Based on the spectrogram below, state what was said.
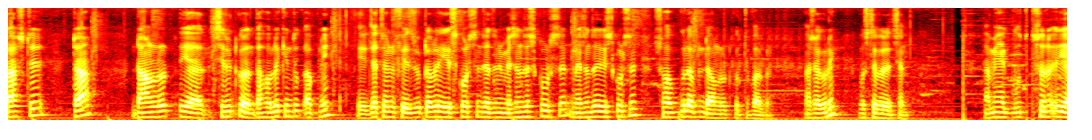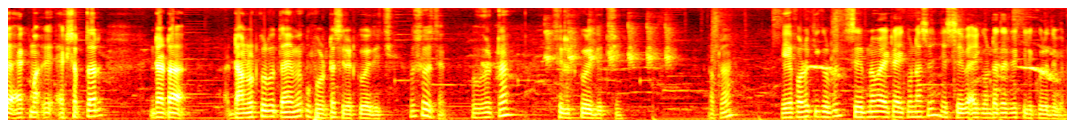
লাস্টেটা ডাউনলোড সিলেক্ট করেন, তাহলে কিন্তু আপনি যার জন্য ফেসবুকটা আপনি ইউজ করছেন, যার জন্য মেসেঞ্জার করছেন মেসেঞ্জার ইউজ করছেন, সবগুলো আপনি ডাউনলোড করতে পারবেন। আশা করি বুঝতে পেরেছেন। আমি এক বছর এক এক সপ্তাহের ডাটা ডাউনলোড করব, তাই আমি উপরটা সিলেক্ট করে দিচ্ছি। বুঝতে পেরেছেন? উপরটা সিলেক্ট করে দিচ্ছি। আপনার এরপরে কী করবেন? সেভ নাম্বার একটা আইকন আছে, এই সেভ আইকনটাতে ক্লিক করে দেবেন।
